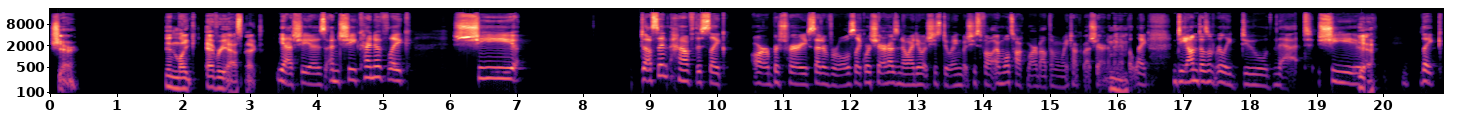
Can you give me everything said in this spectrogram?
Cher in like every aspect Yeah, she is. And she kind of like she doesn't have this like arbitrary set of rules like where Cher has no idea what she's doing but she's following and we'll talk more about them when we talk about Cher in a minute Mhm. but like Dion doesn't really do that she yeah like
